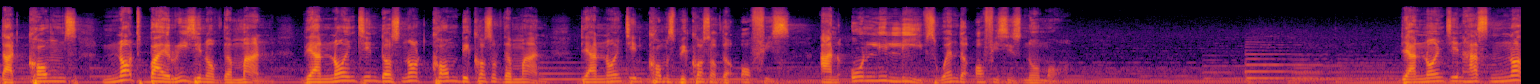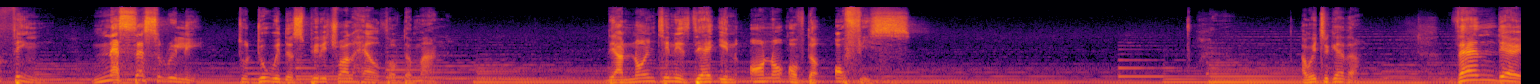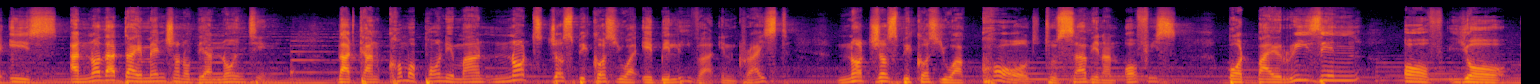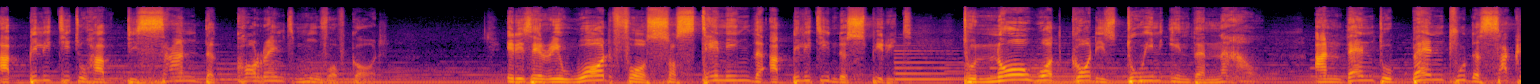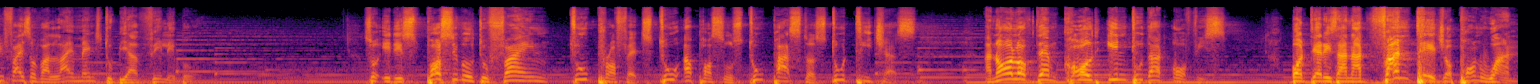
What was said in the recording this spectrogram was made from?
that comes not by reason of the man. The anointing does not come because of the man. The anointing comes because of the office and only leaves when the office is no more. The anointing has nothing necessarily to do with the spiritual health of the man. The anointing is there in honor of the office. Are we together? Then there is another dimension of the anointing that can come upon a man not just because you are a believer in Christ, not just because you are called to serve in an office, but by reason of your ability to have discerned the current move of God. It is a reward for sustaining the ability in the spirit to know what God is doing in the now and then to bend through the sacrifice of alignment to be available. So it is possible to find two prophets, two apostles, two pastors, two teachers, and all of them called into that office. But there is an advantage upon one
